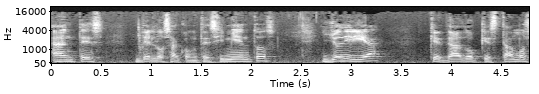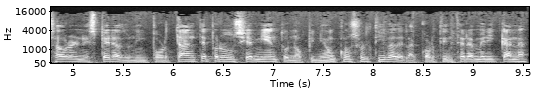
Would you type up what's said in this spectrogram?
antes de los acontecimientos. Y yo diría dado que estamos ahora en espera de un importante pronunciamiento, una opinión consultiva de la Corte Interamericana,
